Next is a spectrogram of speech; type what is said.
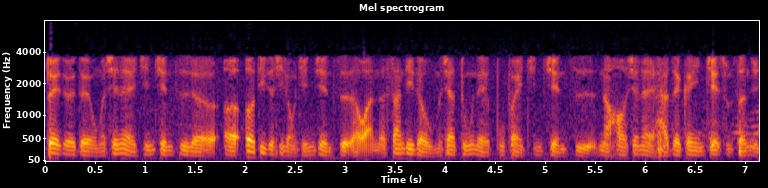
对对对，我们现在已经建制了，呃，二 D 的系统已经建制了完了，三 D 的我们现在都内的部分已经建制，然后现在也还在跟建署争取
